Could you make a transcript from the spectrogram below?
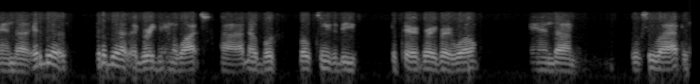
And uh, it'll be a it'll be a, a great game to watch. Uh, I know both both teams will be prepared very very well, and um, we'll see what happens.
